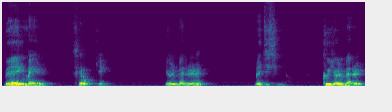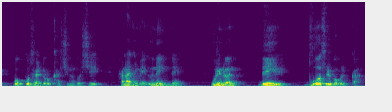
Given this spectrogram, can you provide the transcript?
매일매일 새롭게 열매를 맺으시며 그 열매를 먹고 살도록 하시는 것이 하나님의 은혜인데 우리는 내일 무엇을 먹을까?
